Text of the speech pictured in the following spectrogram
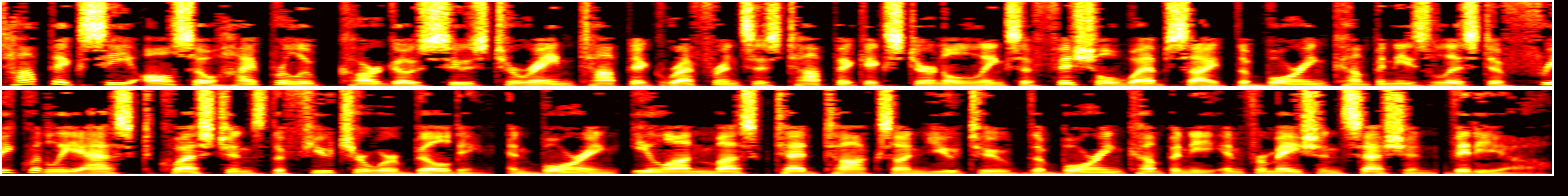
Topic see also Hyperloop Cargo Sous Terrain topic References topic External links Official website The Boring Company's list of frequently asked questions The Future We're Building, and Boring, Elon Musk TED Talks on YouTube The Boring Company Information Session video.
